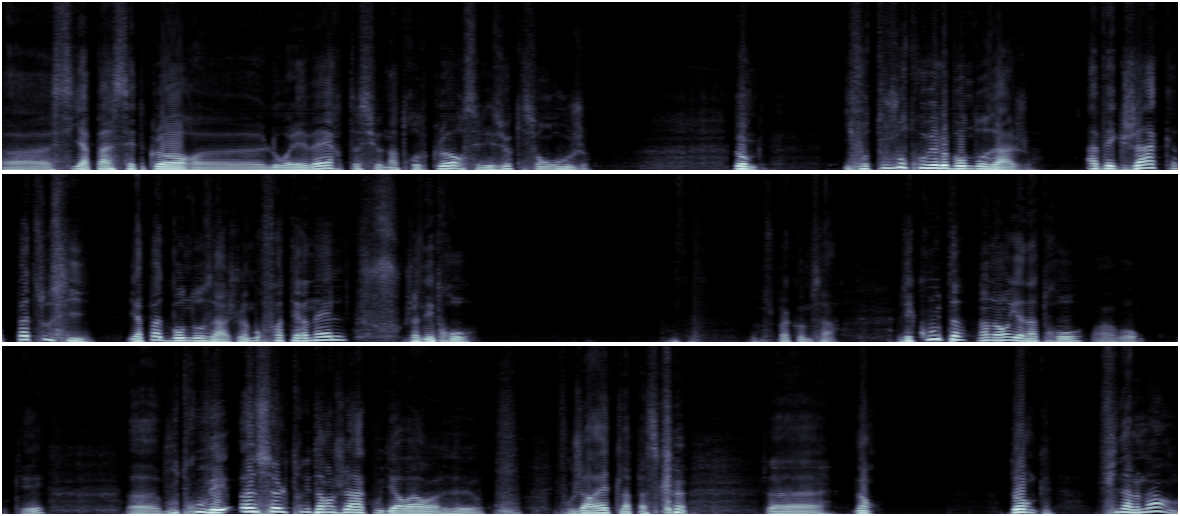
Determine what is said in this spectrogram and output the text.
Euh, s'il n'y a pas assez de chlore, euh, l'eau elle est verte. Si on a trop de chlore, c'est les yeux qui sont rouges. Donc, il faut toujours trouver le bon dosage. Avec Jacques, pas de souci. Il n'y a pas de bon dosage. L'amour fraternel, j'en ai trop. Je ne pas comme ça. L'écoute, non, non, il y en a trop. Ah, bon, ok. vous trouvez un seul truc dans Jacques, vous dites, ah, il faut que j'arrête là parce que. non. Donc, finalement,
